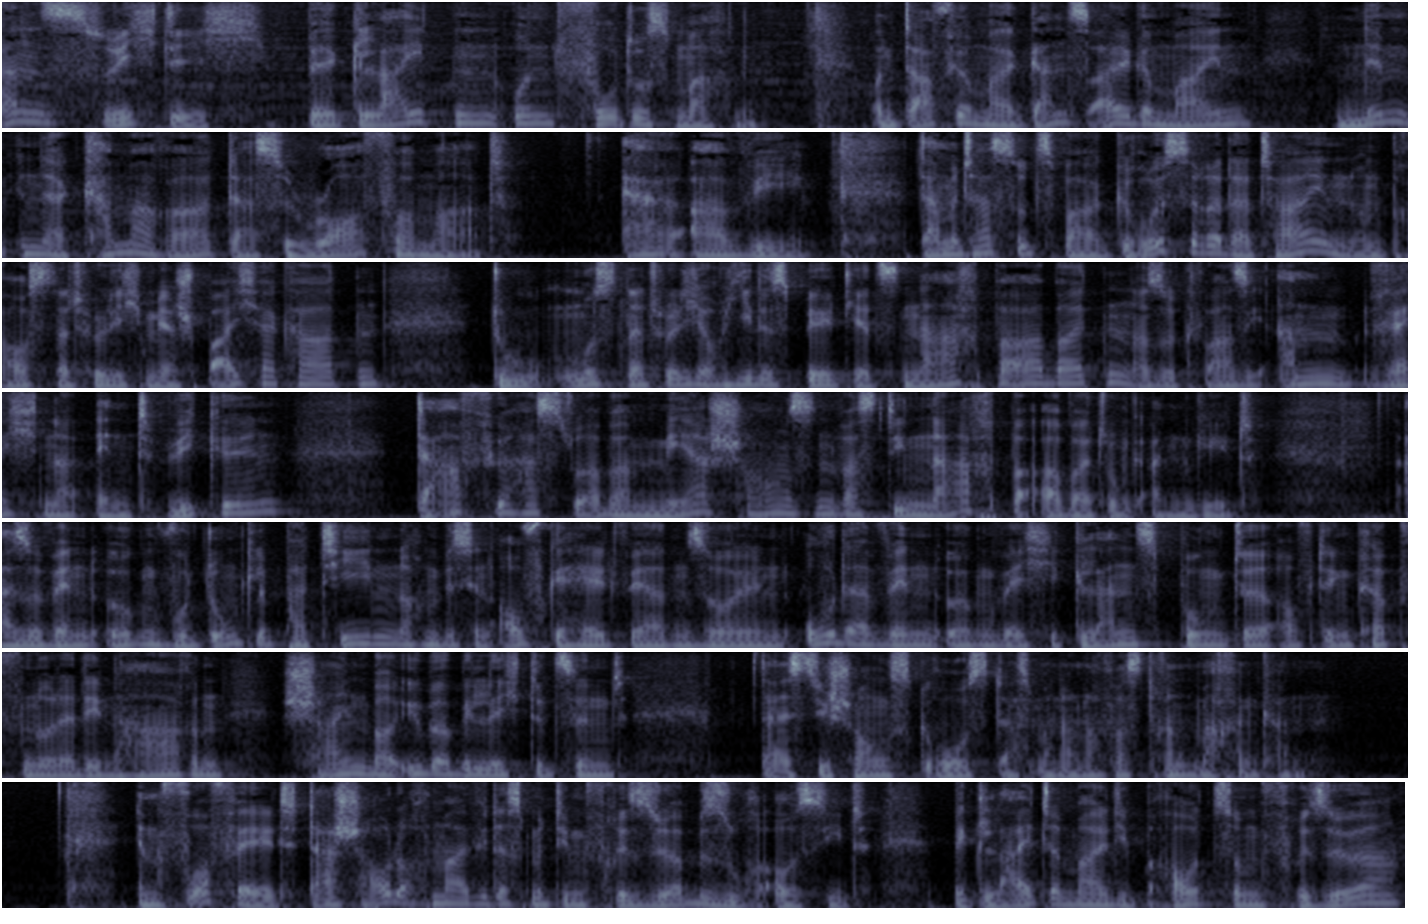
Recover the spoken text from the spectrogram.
Ganz wichtig, begleiten und Fotos machen. Und dafür mal ganz allgemein, nimm in der Kamera das RAW-Format. RAW. Damit hast du zwar größere Dateien und brauchst natürlich mehr Speicherkarten. Du musst natürlich auch jedes Bild jetzt nachbearbeiten, also quasi am Rechner entwickeln. Dafür hast du aber mehr Chancen, was die Nachbearbeitung angeht. Also wenn irgendwo dunkle Partien noch ein bisschen aufgehellt werden sollen oder wenn irgendwelche Glanzpunkte auf den Köpfen oder den Haaren scheinbar überbelichtet sind, da ist die Chance groß, dass man da noch was dran machen kann. Im Vorfeld, da schau doch mal, wie das mit dem Friseurbesuch aussieht. Begleite mal die Braut zum Friseur,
